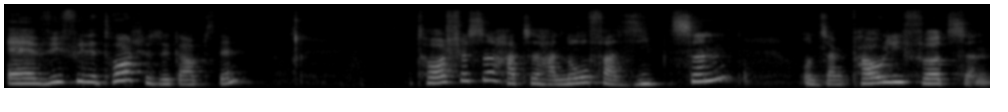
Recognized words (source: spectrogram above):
Äh, wie viele Torschüsse gab es denn? Torschüsse hatte Hannover 17 und St. Pauli 14.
